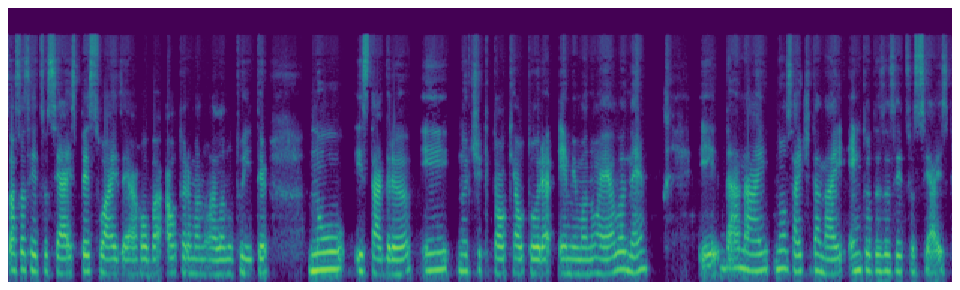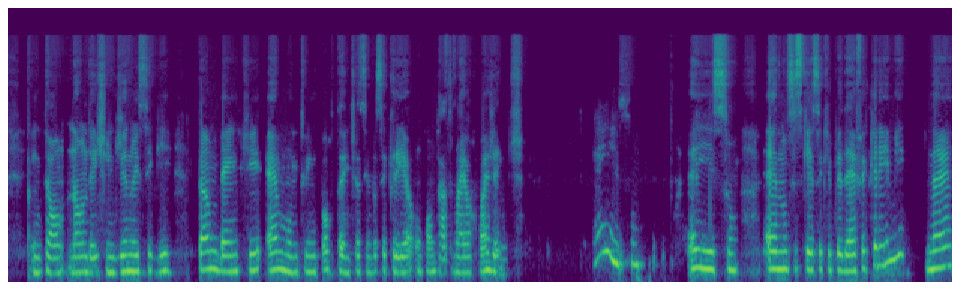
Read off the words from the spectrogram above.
Nossas redes sociais pessoais é arroba autora Manuela no Twitter, no Instagram e no TikTok, autora M Manuela, né? E da NAI, no site da NAI, em todas as redes sociais. Então, não deixem de nos seguir também, que é muito importante. Assim você cria um contato maior com a gente. É isso. É isso. É, não se esqueça que PDF é crime, né?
